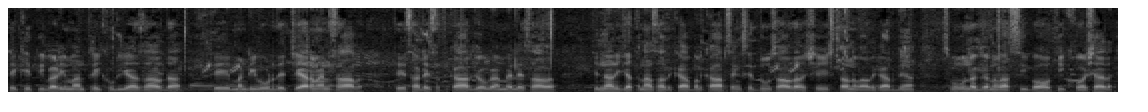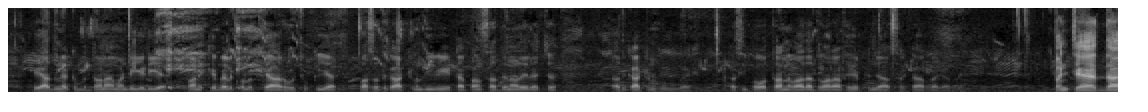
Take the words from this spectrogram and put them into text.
ਤੇ ਖੇਤੀਬਾੜੀ ਮੰਤਰੀ ਖੁੜੀਆ ਸਾਹਿਬ ਦਾ ਤੇ ਮੰਡੀ ਬੋਰਡ ਦੇ ਚੇਅਰਮੈਨ ਸਾਹਿਬ ਤੇ ਸਾਡੇ ਸਤਿਕਾਰਯੋਗ ਐਮਐਲਏ ਸਾਹਿਬ, ਜਿਨ੍ਹਾਂ ਦੀ ਯਤਨਾਂ ਸਦਕਾ ਬਲਕਾਰ ਸਿੰਘ ਸਿੱਧੂ ਸਾਹਿਬ ਦਾ ਵਿਸ਼ੇਸ਼ ਧੰਨਵਾਦ ਕਰਦੇ ਹਾਂ। ਸਮੂਹ ਨਗਰ ਨਿਵਾਸੀ ਬਹੁਤ ਹੀ ਖੁਸ਼ ਹੈ ਇਹ ਆਧੁਨਿਕ ਦਾਣਾ ਮੰਡੀ ਜਿਹੜੀ ਹੈ ਬਣ ਕੇ ਬਿਲਕੁਲ ਤਿਆਰ ਹੋ ਚੁੱਕੀ ਹੈ। ਬਸ ਉਦਘਾਟਨ ਦੀ ਵੇਟ ਹੈ 5-7 ਦਿਨਾਂ ਦੇ ਵਿੱਚ ਉਦਘਾਟਨ ਹੋਊਗਾ ਅਸੀਂ ਬਹੁਤ ਧੰਨਵਾਦ ਆ ਦੁਬਾਰਾ ਫਿਰ ਪੰਜਾਬ ਸਰਕਾਰ ਦਾ ਕਰਦੇ ਹਾਂ। ਪੰਚਾਇਤ ਦਾ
